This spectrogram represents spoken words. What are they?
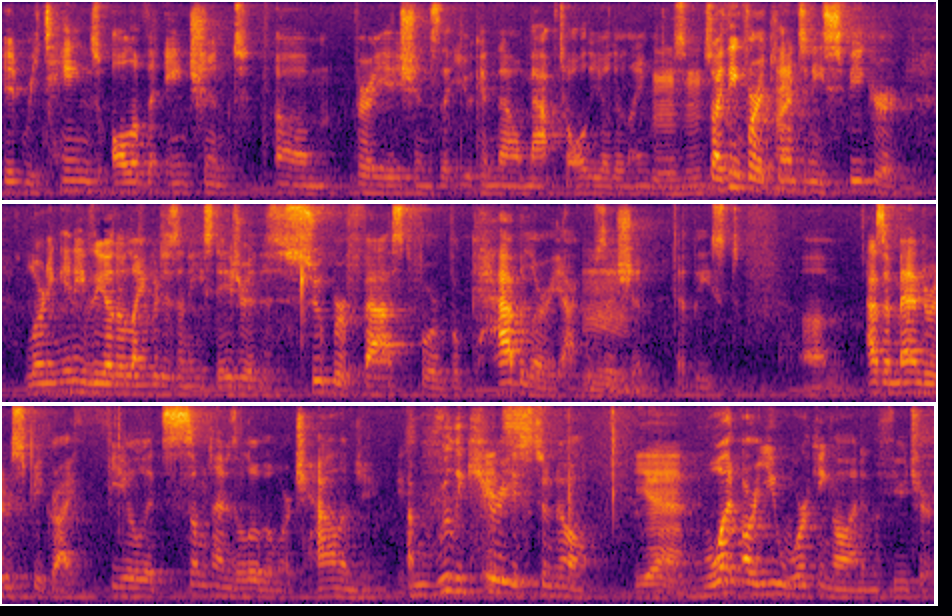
it retains all of the ancient um, variations that you can now map to all the other languages. Mhm. So I think for a Right. Cantonese speaker, learning any of the other languages in East Asia is super fast for vocabulary acquisition, Mm. at least. Um, as a Mandarin speaker, I feel it's sometimes a little bit more challenging. I'm really curious it's- to know Yeah. what are you working on in the future?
